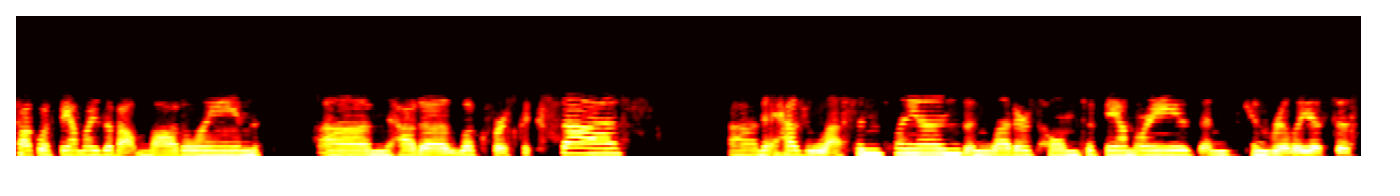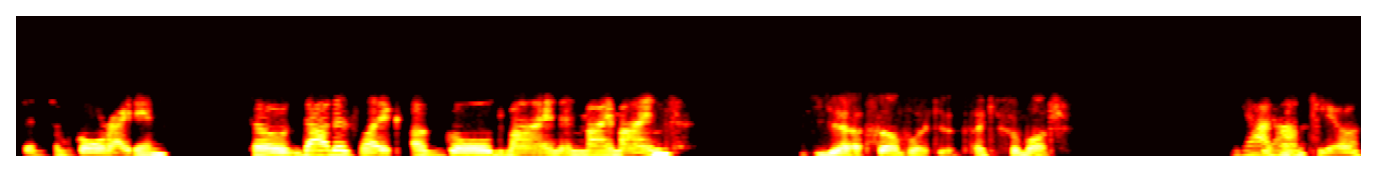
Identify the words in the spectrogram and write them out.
talk with families about modeling, um, how to look for success, Um, it has lesson plans and letters home to families and can really assist in some goal writing. So that is like a gold mine in my mind. Yeah, it sounds like it. Thank you so much. Yeah, yeah. thank you.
